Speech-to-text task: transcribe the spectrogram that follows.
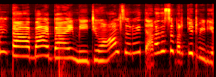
ఉంటా bye bye meet you also with another super cute video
